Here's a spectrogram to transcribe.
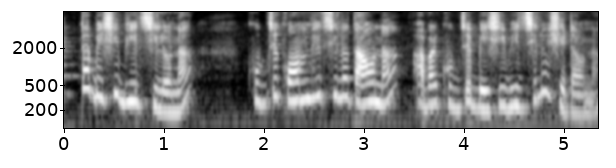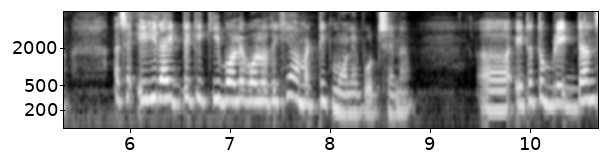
একটা বেশি ভিড় ছিল না। খুব যে কম ভিড় ছিল তাও না, আবার খুব যে বেশি ভিড় ছিল সেটাও না। আচ্ছা এই রাইডটাকে কি বলে বলো দেখি, আমার ঠিক মনে পড়ছে না। এটা তো ব্রেক ডান্স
